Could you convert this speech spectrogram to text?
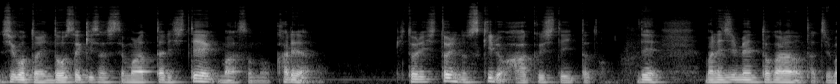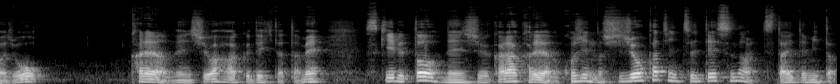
仕事に同席させてもらったりして、まあその彼らの一人一人のスキルを把握していったと。で、マネジメントからの立場上、彼らの年収は把握できたため、スキルと年収から彼らの個人の市場価値について素直に伝えてみた。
